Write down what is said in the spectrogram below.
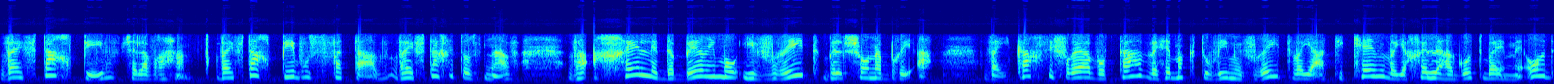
ויפתח פיו של אברהם, ויפתח פיו ושפתיו, ויפתח את אוזניו, ואחל לדבר עמו עברית בלשון הבריאה. ויקח ספרי אבותיו, והם הכתובים עברית, ויעתיקם, ויחל להגות בהם מאוד,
